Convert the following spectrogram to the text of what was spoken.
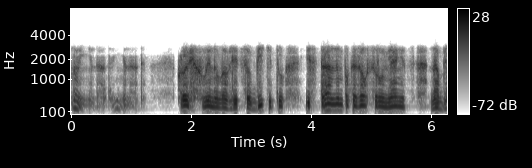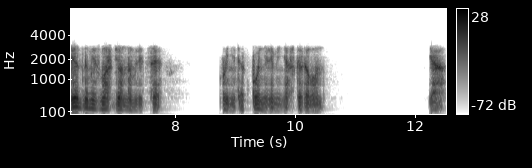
Ну и не надо, и не надо». Кровь хлынула в лицо Бикету, и странным показался румянец на бледном изможденном лице. «Вы не так поняли меня», — сказал он. «Я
